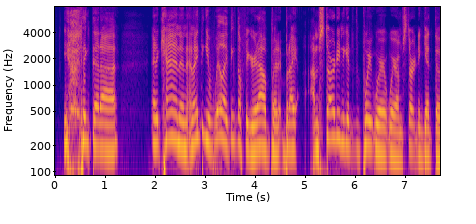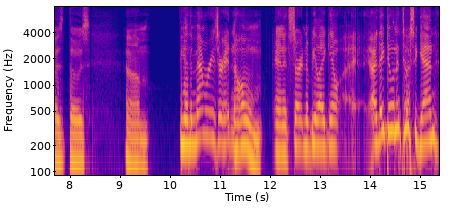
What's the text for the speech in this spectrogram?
you know, I think that uh, and it can, and, and I think it will. I think they'll figure it out. But but I I'm starting to get to the point where where I'm starting to get those those um you know the memories are hitting home and it's starting to be like you know are they doing it to us again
